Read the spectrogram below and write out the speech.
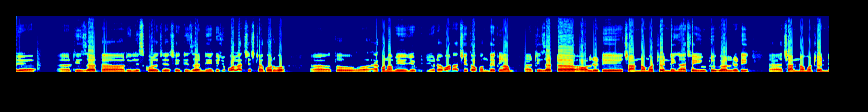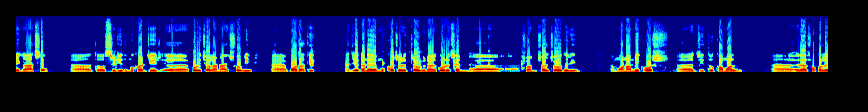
যে টিজারটা রিলিজ করেছে, সেই টিজার নিয়ে কিছু বলার চেষ্টা করব। তো এখন আমি যে ভিডিওটা বানাচ্ছি, তখন দেখলাম টিজারটা অলরেডি চার নম্বর ট্রেন্ডিং আছে ইউটিউবে অলরেডি চার নম্বর ট্রেন্ডিং আছে। তো সৃজিত মুখার্জির পরিচালনায় ছবি পদাতিক। যেখানে মুখ্য চরিত্রে অভিনয় করেছেন চঞ্চল চৌধুরী মনামি ঘোষ জিতু কমল এরা সকলে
